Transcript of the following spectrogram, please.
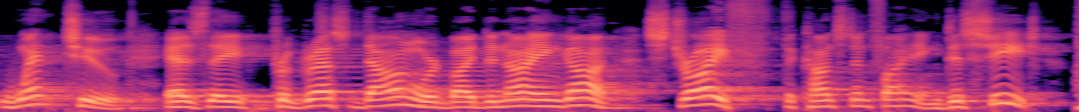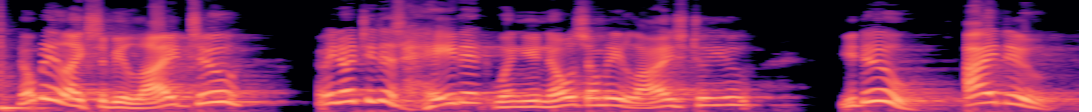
went to as they progressed downward by denying God. Strife, the constant fighting. Deceit. Nobody likes to be lied to. I mean, don't you just hate it when you know somebody lies to you? You do. I do.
